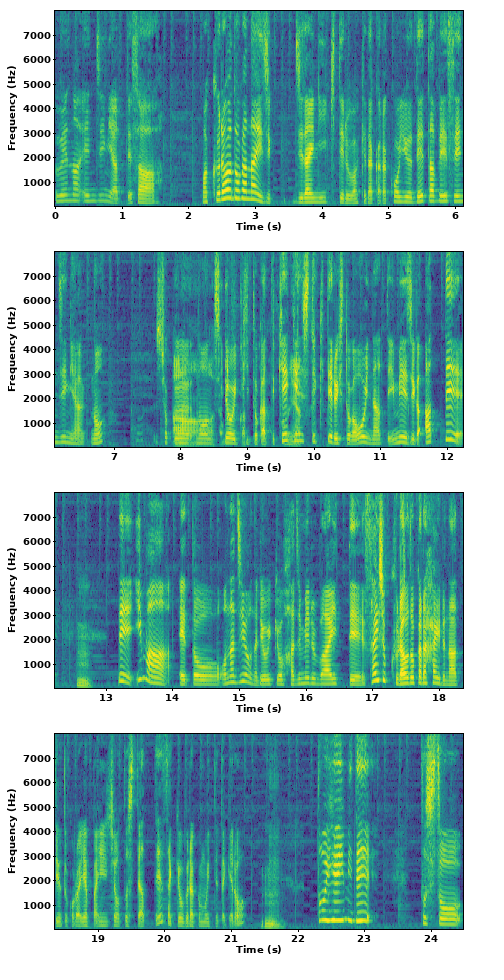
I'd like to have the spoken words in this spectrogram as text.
上のエンジニアってさ、まあ、クラウドがない時時代に生きてるわけだから、こういうデータベースエンジニアの職の領域とかって経験してきてる人が多いなってイメージがあって、うん。で、今、えっと、同じような領域を始める場合って、最初クラウドから入るなっていうところはやっぱ印象としてあって、さっき小倉君も言ってたけど、うん。という意味で、年相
